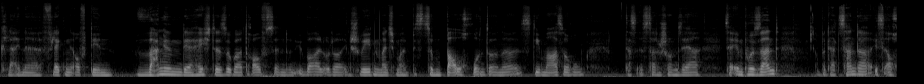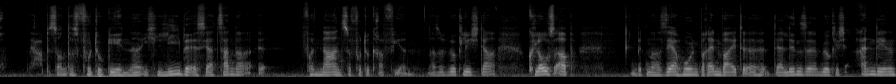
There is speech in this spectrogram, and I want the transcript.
kleine Flecken auf den Wangen der Hechte sogar drauf sind und überall oder in Schweden manchmal bis zum Bauch runter, ne, ist die Maserung. Das ist dann schon sehr, sehr imposant. Aber der Zander ist auch ja, besonders fotogen. Ne? Ich liebe es ja, Zander äh, von nahen zu fotografieren. Also wirklich da Close-up mit einer sehr hohen Brennweite der Linse wirklich an den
